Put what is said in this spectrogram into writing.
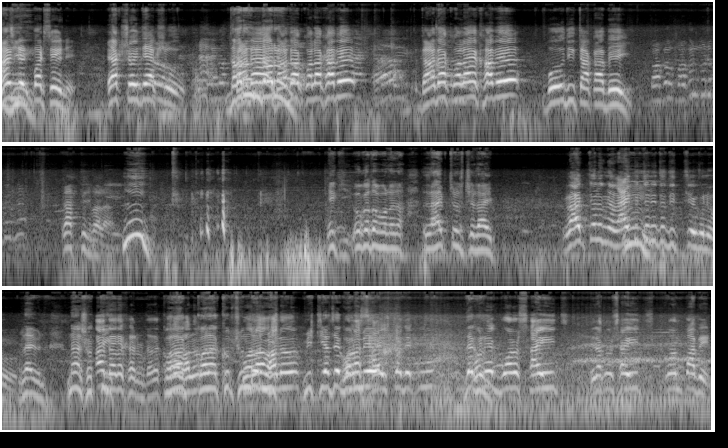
হান্ড্রেড পার্সেন্ট একশো হইতে একশো। দারুণ, দারুণ। দাদা কলা খাবে। দাদা কলায় খাবে বৌদি তাকাবেই। রাত্রিবেলা। হুম। কি ও কথা বলে না। লাইভ চলছে লাইভ লাইভ চলুক না তো দিচ্ছে এগুলো লাইভ না। সত্যি। দাদা খান দাদা কলা কলা ভালো। কলা খুব সুন্দর ভালো। মিষ্টি আছে গরমে। সাইজটা দেখুন। দেখুন। অনেক বড় সাইজ এরকম সাইজ কম পাবেন।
